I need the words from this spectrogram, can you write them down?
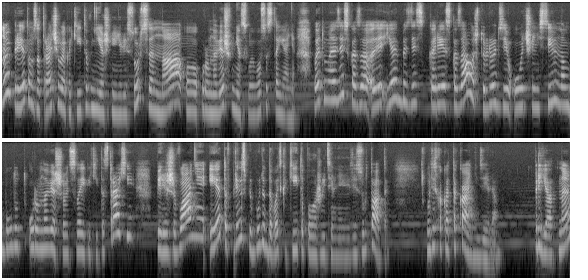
но и при этом затрачивая какие-то внешние ресурсы на э, уравновешивание своего состояния. Поэтому я здесь сказала, я бы здесь скорее сказала, что люди очень сильно будут уравновешивать свои какие-то страхи, переживания, и это, в принципе, будет давать какие-то положительные результаты. Вот здесь какая-то такая неделя. Приятная.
